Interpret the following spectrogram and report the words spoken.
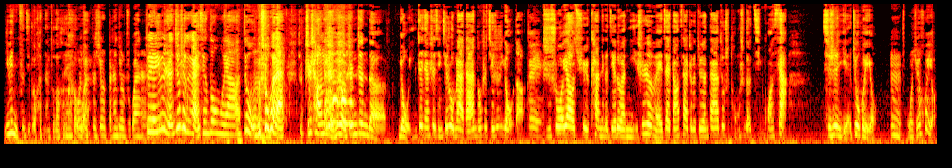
因为你自己都很难做到很客观。不就是本身就是主观的人？对呀，因为人就是个感性动物呀。对，我们说回来，就职场里有没有真正的友谊这件事情，其实我们俩答案都是其实是有的。对，只是说要去看那个阶段。你是认为在当下这个阶段大家都是同事的情况下，其实也就会有。嗯，我觉得会有。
